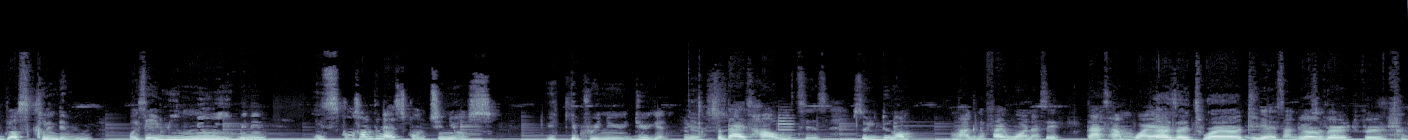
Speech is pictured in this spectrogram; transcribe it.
we just clean them away. But you say renewing, meaning it's something that's continuous. We keep renewing. Do you get? Yes. So that is how it is. So you do not magnify one and say that's how I'm wired. As it's wired. yes, and Yeah, of that. very, very true.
